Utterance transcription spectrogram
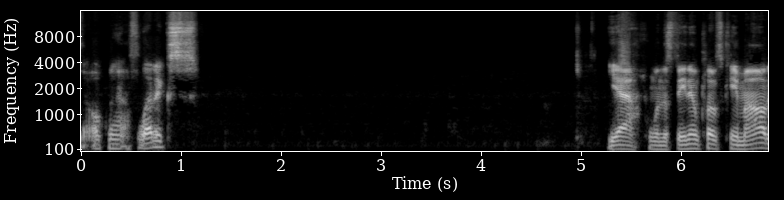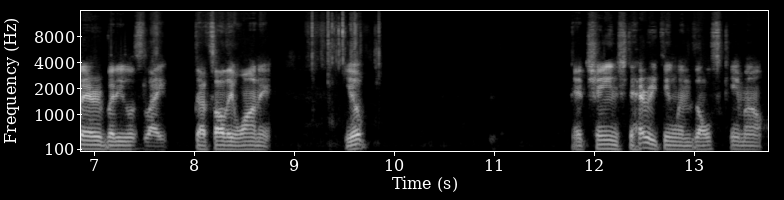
The Oakland Athletics. Yeah, when the stadium clubs came out, everybody was like, that's all they wanted. Yep. It changed everything when those came out.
